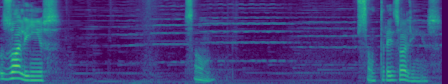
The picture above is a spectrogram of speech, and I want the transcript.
os olhinhos. São são três olhinhos.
